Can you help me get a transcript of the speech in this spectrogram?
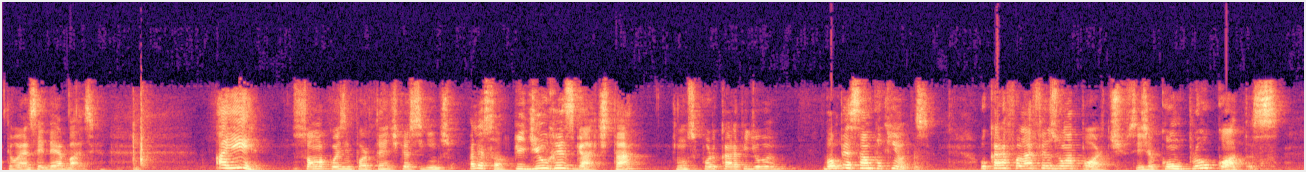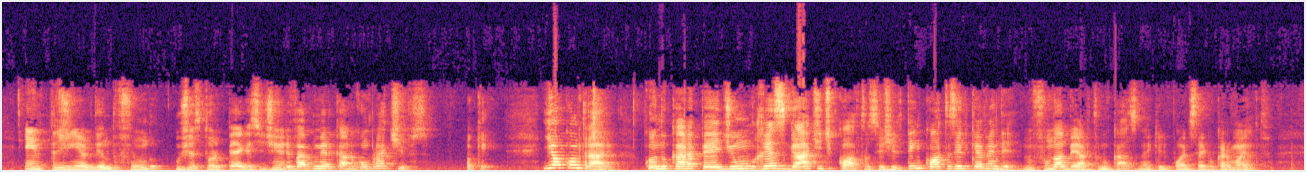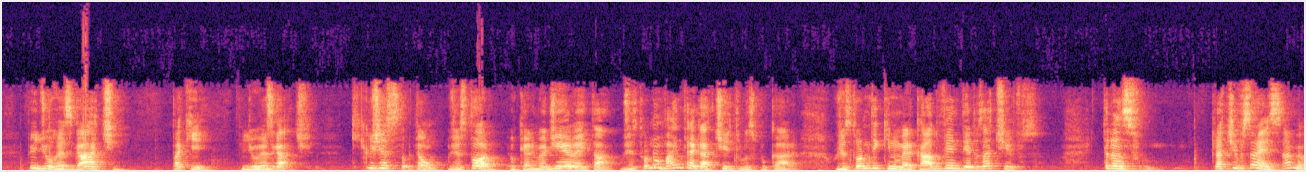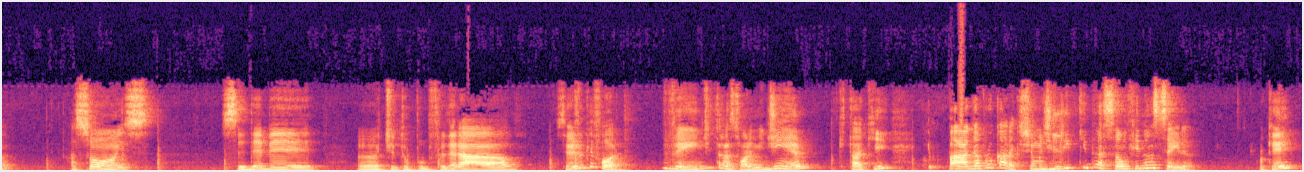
Então essa é a ideia básica. Aí, só uma coisa importante que é o seguinte, olha só, pediu o resgate, tá? Vamos supor que o cara pediu. Vamos pensar um pouquinho antes. O cara foi lá e fez um aporte, ou seja, comprou cotas, entra dinheiro dentro do fundo, o gestor pega esse dinheiro e vai para o mercado comprar ativos. Ok. E ao contrário, quando o cara pede um resgate de cotas, ou seja, ele tem cotas e ele quer vender, no fundo aberto, no caso, né, que ele pode sair a qualquer momento. Pediu resgate, tá aqui, pediu resgate. O que, que o gestor. Então, o gestor, eu quero meu dinheiro aí, tá? O gestor não vai entregar títulos pro cara. O gestor não tem que ir no mercado vender os ativos. Trans... Ativos são esses? Ah, meu. Ações, CDB, uh, título público federal, seja o que for. Vende, transforma em dinheiro, que está aqui, e paga para o cara, que chama de liquidação financeira. Ok?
